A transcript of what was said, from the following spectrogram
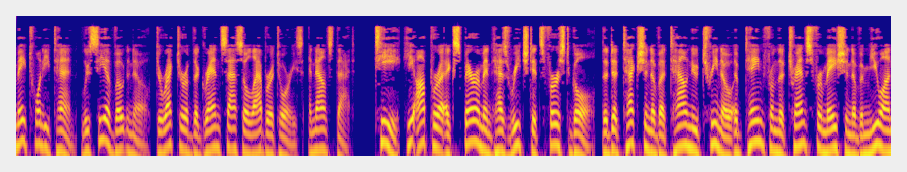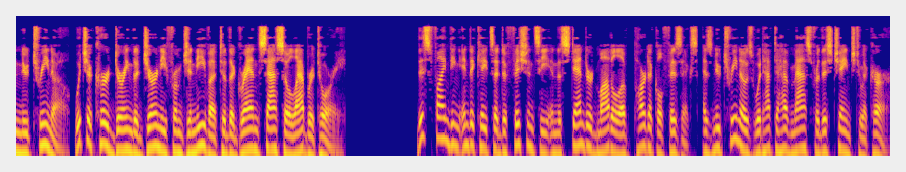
May 2010, Lucia Votano, director of the Gran Sasso Laboratories, announced that T he opera experiment has reached its first goal, the detection of a tau neutrino obtained from the transformation of a muon neutrino, which occurred during the journey from Geneva to the Gran Sasso laboratory. This finding indicates a deficiency in the standard model of particle physics, as neutrinos would have to have mass for this change to occur.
